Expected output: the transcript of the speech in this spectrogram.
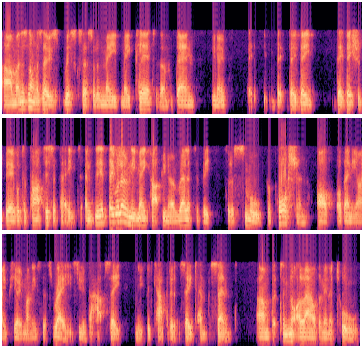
um, and as long as those risks are sort of made made clear to them, then you know they they they, they, they should be able to participate, and they, they will only make up you know a relatively sort of small proportion of, of any IPO monies that's raised. You know, perhaps say you, know, you could cap it at say ten percent, um, but to not allow them in at all,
